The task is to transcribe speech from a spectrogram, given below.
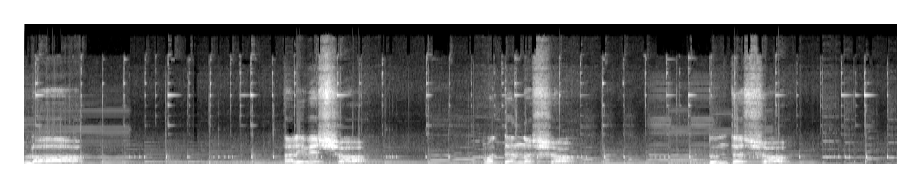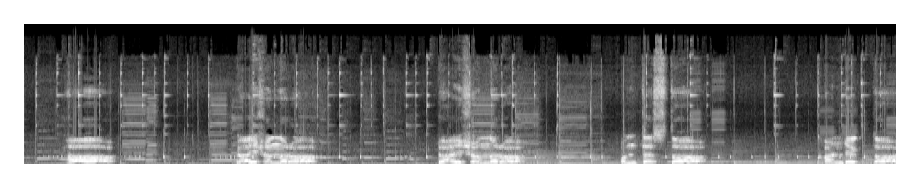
ল। তালিবেশ মধ্যাহ্নস্য দন্তস্য হ জয় সুন্দর জয় সুন্দর অন্তস্ত খণ্ডেক্তর।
